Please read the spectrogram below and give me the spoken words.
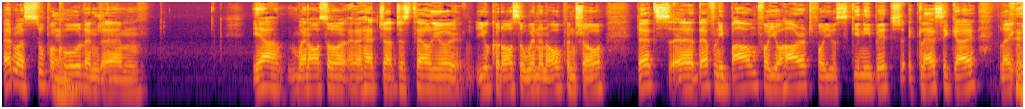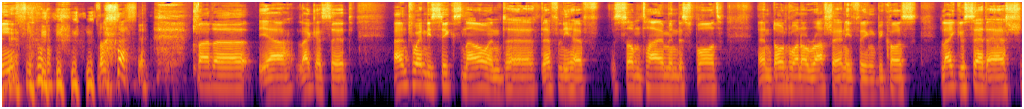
That was super mm. cool, and um, yeah, when also the head judges tell you you could also win an open show, that's uh, definitely balm for your heart, for your skinny bitch, a classic guy like me. but, uh, yeah, like I said, I'm 26 now and uh, definitely have some time in the sport and don't want to rush anything because, like you said, Ash,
